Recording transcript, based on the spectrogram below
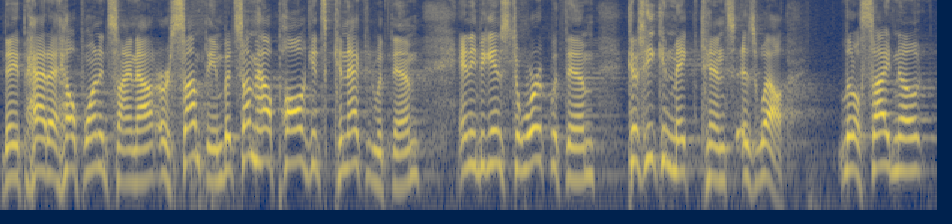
they've had a help wanted sign out or something, but somehow Paul gets connected with them and he begins to work with them because he can make tents as well. Little side note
